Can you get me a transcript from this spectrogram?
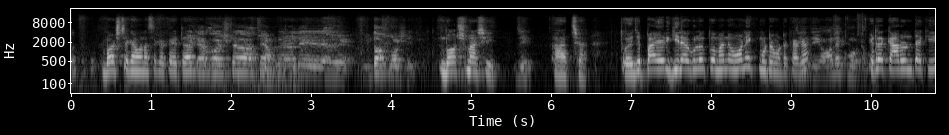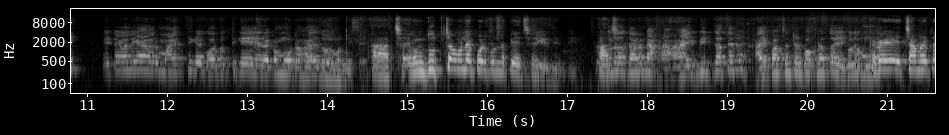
জাতের গরু। বয়সটা কেমন আছে কাকা এটা এটার বয়সটা আছে আপনার হলে দশ বছর। দশ মাসই? জি। আচ্ছা। তো এই যে পায়ের গিরাগুলো তো মানে অনেক মোটা মোটা কাকা। জি, অনেক মোটা। এটার কারণটা কি? এটা হলে আর মায়ের থেকে গর্ভ থেকে এরকম মোটা হয়ে জন্ম নিছে। আচ্ছা এবং দুধটা মনে পরিপূর্ণ পেয়েছে? জি জি জি। এগুলো ধরেন হাইব্রিড জাতের হাই পার্সেন্টের বকনা তো এগুলো চামড়াটা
